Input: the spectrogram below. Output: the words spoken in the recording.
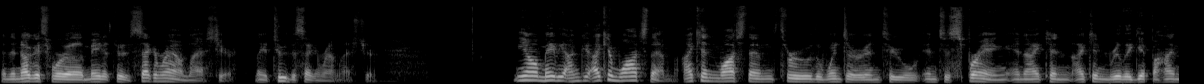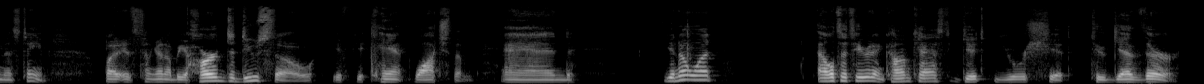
and the Nuggets were uh, made it through the second round last year. They had to the second round last year. You know, maybe I'm, i can watch them. I can watch them through the winter into into spring, and I can I can really get behind this team. But it's going to be hard to do so if you can't watch them. And you know what? Altitude and Comcast, get your shit together.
